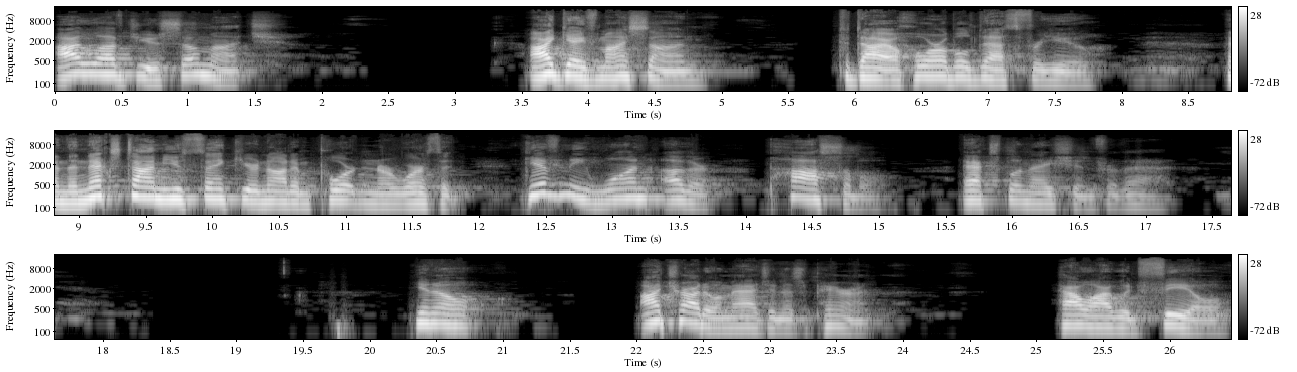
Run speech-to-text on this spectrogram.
I loved you so much. I gave my son to die a horrible death for you. And the next time you think you're not important or worth it, give me one other possible explanation for that. You know, I try to imagine as a parent how I would feel.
